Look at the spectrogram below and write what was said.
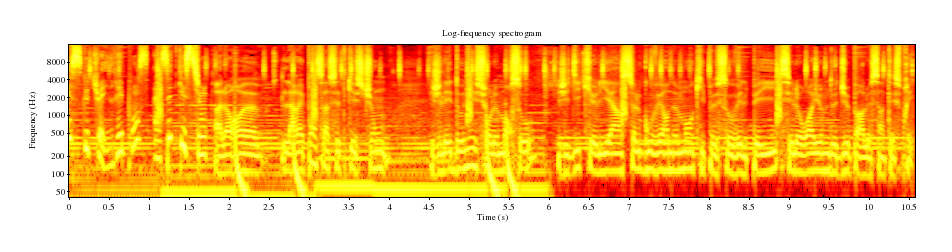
Est-ce que tu as une réponse à cette question? Alors, euh, la réponse à cette question, je l'ai donnée sur le morceau. J'ai dit qu'il y a un seul gouvernement qui peut sauver le pays, c'est le royaume de Dieu par le Saint-Esprit.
